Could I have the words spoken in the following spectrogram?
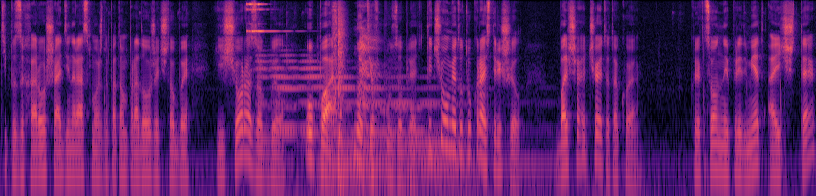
Типа за хороший один раз можно потом продолжить, чтобы еще разок было. Опа! Ну тебе в пузо, блядь. Ты чего у меня тут украсть решил? Большая... Что это такое? Коллекционный предмет Айчтег?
